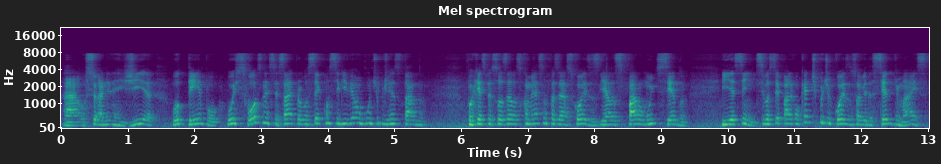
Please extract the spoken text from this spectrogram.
a, a energia, o tempo, o esforço necessário para você conseguir ver algum tipo de resultado. Porque as pessoas elas começam a fazer as coisas e elas param muito cedo. E assim, se você para qualquer tipo de coisa na sua vida cedo demais,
